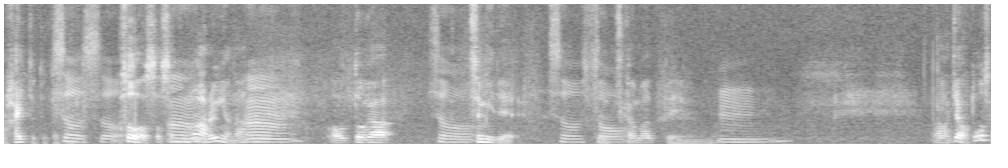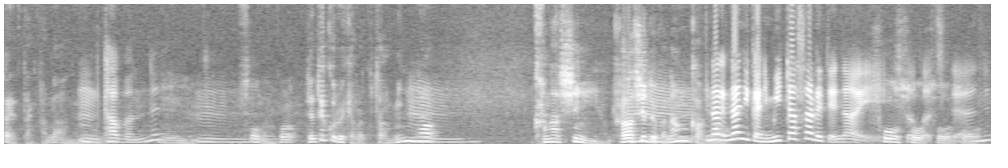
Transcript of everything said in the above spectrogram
入ってとったそうそう。そうそうそこうん。もあるんような、ん。夫が罪でそうそう。捕まっているの。うん。あじゃあお父さんやったんかなあのうん多分ね。ううん。んそうなの。これ出てくるキャラクターみうん。な悲しいんよ悲しいというかなんかな、何かに満たされてない人たちだよね。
